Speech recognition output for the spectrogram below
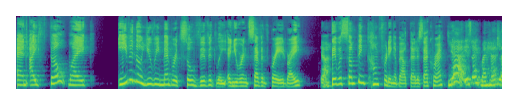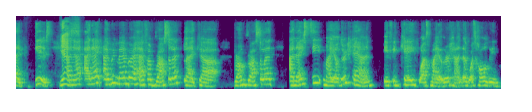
And I felt like, even though you remember it so vividly and you were in seventh grade, right? Yeah. There was something comforting about that. Is that correct? Yeah. It's like my hand like this. Yes. And I and I, I remember I have a bracelet, like a brown bracelet, and I see my other hand, if in case was my other hand that was holding.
